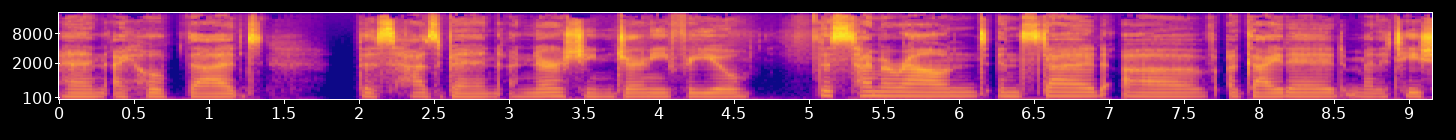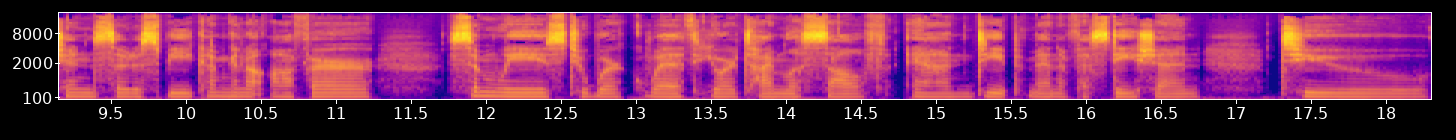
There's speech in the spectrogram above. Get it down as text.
and I hope that this has been a nourishing journey for you. This time around, instead of a guided meditation, so to speak, I'm going to offer some ways to work with your timeless self and deep manifestation to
